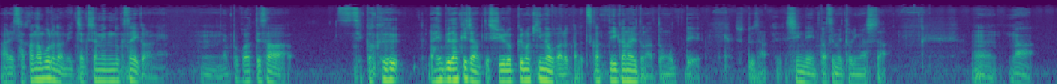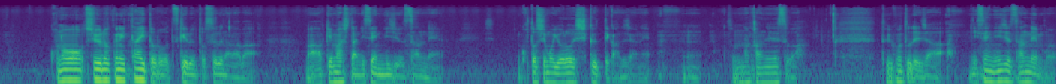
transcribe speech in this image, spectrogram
あれ遡るのはめちゃくちゃめんどくさいからね。うん。やっぱこうやってさせっかくライブだけじゃなくて収録の機能があるから使っていかないとなと思ってちょっとじゃ新年一発目撮りました。うんまあこの収録にタイトルをつけるとするならば「まあ、明けました2023年。今年もよろしく」って感じだよね。うんそんな感じですわ。ということでじゃあ2023年も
